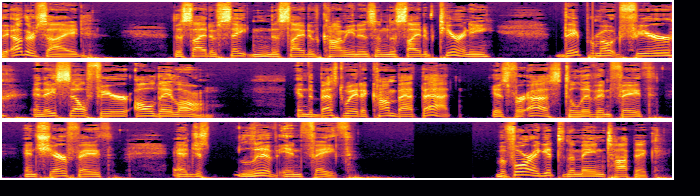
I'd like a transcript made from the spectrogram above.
the other side, the side of Satan, the side of communism, the side of tyranny, they promote fear and they sell fear all day long. And the best way to combat that is for us to live in faith and share faith and just live in faith. Before I get to the main topic,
